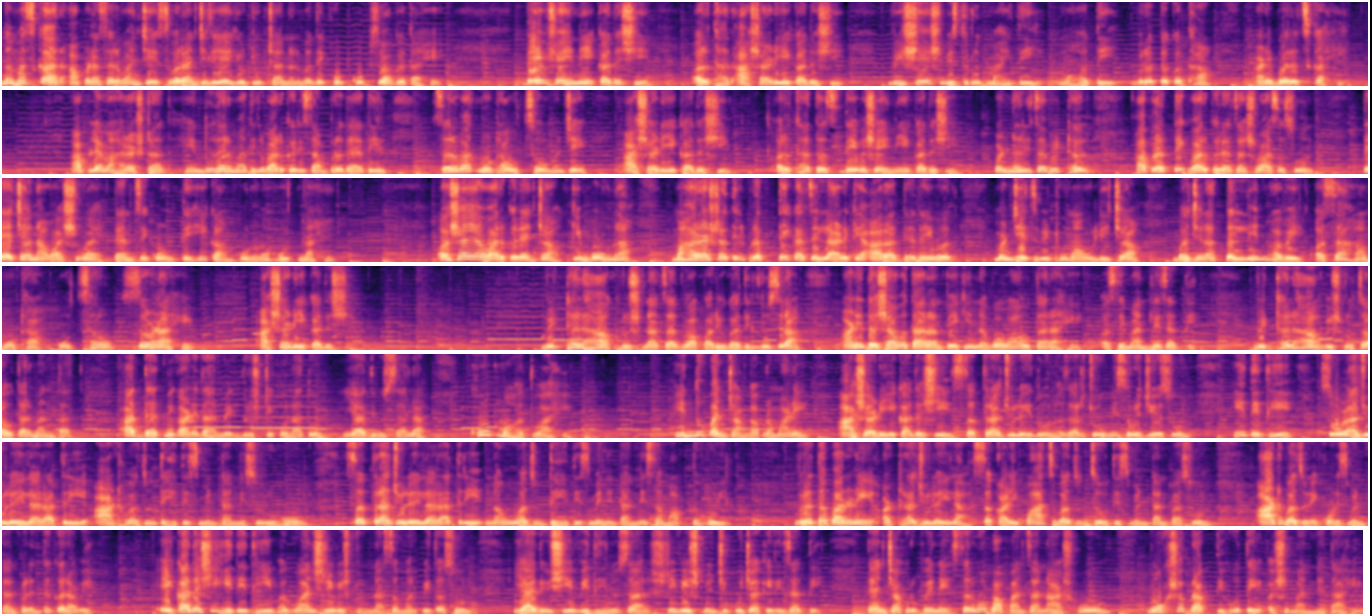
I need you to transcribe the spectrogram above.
नमस्कार आपणा सर्वांचे स्वरांजली या यूट्यूब चॅनलमध्ये खूप खूप स्वागत आहे. देवशयनी एकादशी अर्थात आषाढी एकादशी विशेष विस्तृत माहिती महती व्रतकथा आणि बरंच काही. आपल्या महाराष्ट्रात हिंदू धर्मातील वारकरी संप्रदायातील सर्वात मोठा उत्सव म्हणजे आषाढी एकादशी अर्थातच देवशयनी एकादशी. पंढरीचा विठ्ठल हा प्रत्येक वारकऱ्याचा श्वास असून त्याच्या नावाशिवाय त्यांचे कोणतेही काम पूर्ण होत नाही. अशा या वारकऱ्यांच्या किंबहुना महाराष्ट्रातील प्रत्येकाचे लाडके आराध्य दैवत म्हणजेच विठू माऊलीच्या भजनात तल्लीन व्हावे असा हा मोठा उत्सव सण आहे. आषाढी एकादशी. विठ्ठल हा कृष्णाचा द्वापारयुगातील दुसरा आणि दशावतारांपैकी नववा अवतार आहे असे मानले जाते. विठ्ठल हा विष्णूचा अवतार मानतात. आध्यात्मिक आणि धार्मिक दृष्टिकोनातून या दिवसाला खूप महत्त्व आहे. हिंदू पंचांगाप्रमाणे आषाढी एकादशी सतरा जुलै दोन हजार चोवीस रोजी असून ही तिथी सोळा जुलैला रात्री आठ वाजून तेहतीस मिनिटांनी सुरू होऊन सतरा जुलैला रात्री नऊ वाजून तेहतीस मिनिटांनी समाप्त होईल. व्रतपारणे अठरा जुलैला सकाळी पाच वाजून चौतीस मिनिटांपासून आठ वाजून एकोणीस मिनिटांपर्यंत करावे. एकादशी ही तिथी भगवान श्री विष्णूंना समर्पित असून या दिवशी विधीनुसार श्री विष्णूंची पूजा केली जाते. त्यांच्या कृपेने सर्व पापांचा नाश होऊन मोक्ष प्राप्ती होते अशी मान्यता आहे.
